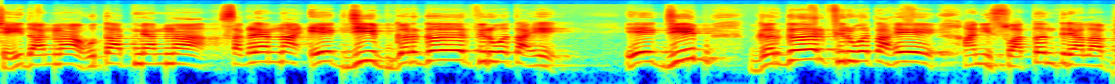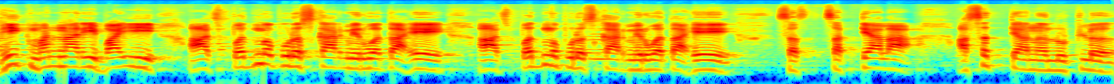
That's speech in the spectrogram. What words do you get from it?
शहीदांना हुतात्म्यांना सगळ्यांना एक जीभ गरगर फिरवत आहे. एक जीभ गरगर फिरवत आहे आणि स्वातंत्र्याला भीक म्हणणारी बाई आज पद्म पुरस्कार मिरवत आहे आज पद्म पुरस्कार मिरवत आहे. स सत्याला असत्यानं लुटलं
